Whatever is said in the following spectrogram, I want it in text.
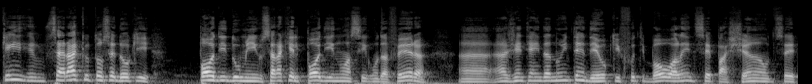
quem será que o torcedor que pode ir domingo, será que ele pode ir numa segunda-feira? Uh, a gente ainda não entendeu que futebol, além de ser paixão, de ser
